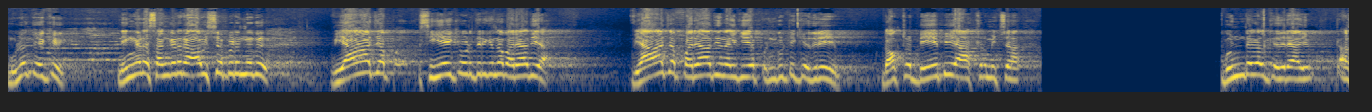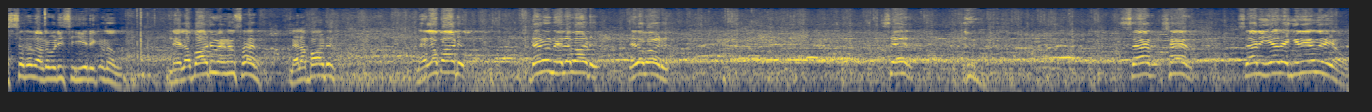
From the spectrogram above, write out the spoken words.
മുഴുവൻ കേക്ക് നിങ്ങളുടെ സംഘടന ആവശ്യപ്പെടുന്നത് വ്യാജ സി ഐക്ക് കൊടുത്തിരിക്കുന്ന പരാതിയാണ് വ്യാജ പരാതി നൽകിയ പെൺകുട്ടിക്കെതിരെയും ഡോക്ടർ ബേബിയെ ആക്രമിച്ച ഗുണ്ടകൾക്കെതിരായും കർശന നടപടി സ്വീകരിക്കണമെന്ന് നിലപാട് വേണം സാർ. നിലപാട്. നിലപാട്. നിലപാട്. നിലപാട്. സാർ സാർ സാർ സാർ ഇയാൾ എങ്ങനെയാണെന്നറിയാമോ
